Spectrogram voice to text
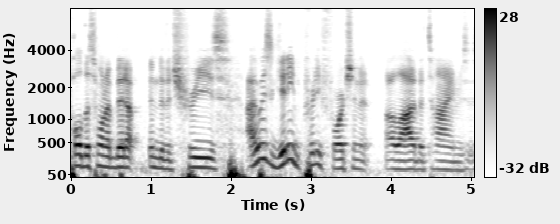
Pull this one a bit up into the trees. I was getting pretty fortunate a lot of the times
